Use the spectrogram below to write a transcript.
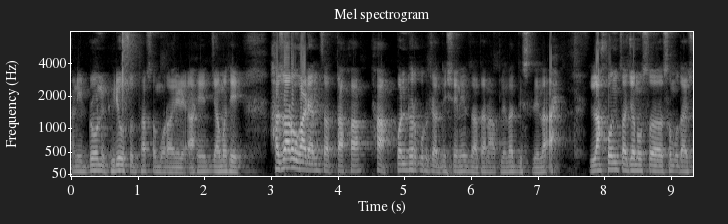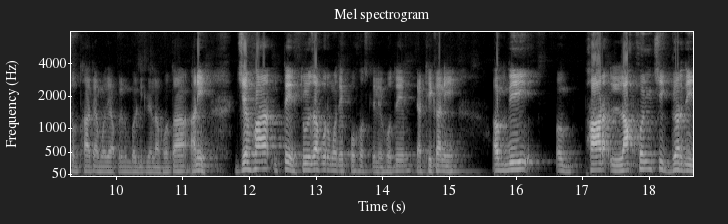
आणि ड्रोन व्हिडिओसुद्धा समोर आलेले आहेत ज्यामध्ये हजारो गाड्यांचा ताफा हा पंढरपूरच्या दिशेने जाताना आपल्याला दिसलेला आहे. लाखोंचा जनस समुदायसुद्धा त्यामध्ये आपल्याला बघितलेला होता. आणि जेव्हा ते तुळजापूरमध्ये पोहोचलेले होते त्या ठिकाणी अगदी फार लाखोंची गर्दी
